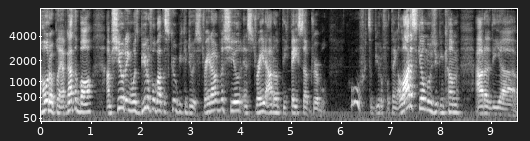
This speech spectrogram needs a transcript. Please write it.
hold up play. I've got the ball. I'm shielding. What's beautiful about the scoop, you can do it straight out of a shield and straight out of the face-up dribble. Whew, it's a beautiful thing. A lot of skill moves you can come out of the uh,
